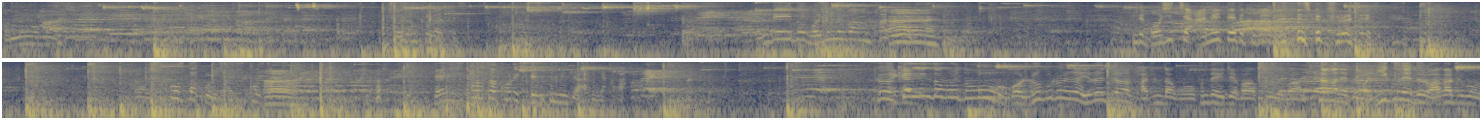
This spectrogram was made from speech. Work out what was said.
걷는 것만 하지. 조던풀 같았어 NBA도 멋있는 거 하면 봐도 아. 근데 멋있지 않을 때도 그거 하면 이제 부러져요. 형 슈퍼스타 콜이잖아 슈퍼스타 아. 괜히 슈퍼스타 콜이 괜히 있는 게 아니야 그 그러니까- 켈링 더블도 뭐 르브론이나 이런 애들만 봐준다고 근데 이제 막그막 이상한 애들 막 2군 애들 와가지고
